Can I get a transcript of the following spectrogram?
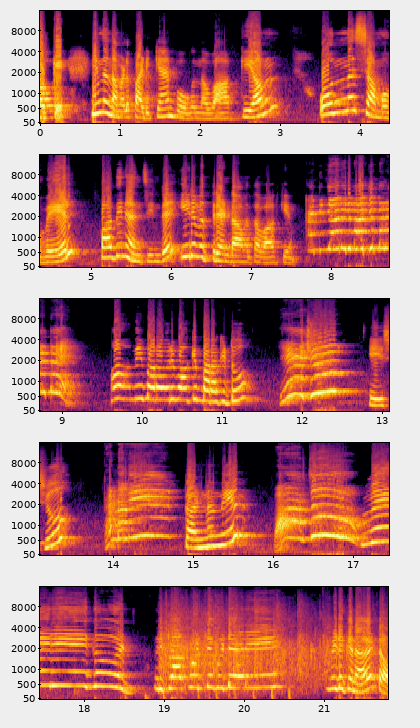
ഓക്കെ ഇന്ന് നമ്മൾ പഠിക്കാൻ പോകുന്ന വാക്യം ഒന്ന് ശമുവേൽ പതിനഞ്ചിന്റെ ഇരുപത്തിരണ്ടാമത്തെ വാക്യം. ആ നീ പറ ഒരു വാക്യം പറ കിട്ടു. യേശു. കണ്ണുനീർ വെരി ഗുഡ് ഒരു ക്ലാപ്പ് കൊടുത്ത കൂട്ടുകാരെ. മിടുക്കനാ കേട്ടോ.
